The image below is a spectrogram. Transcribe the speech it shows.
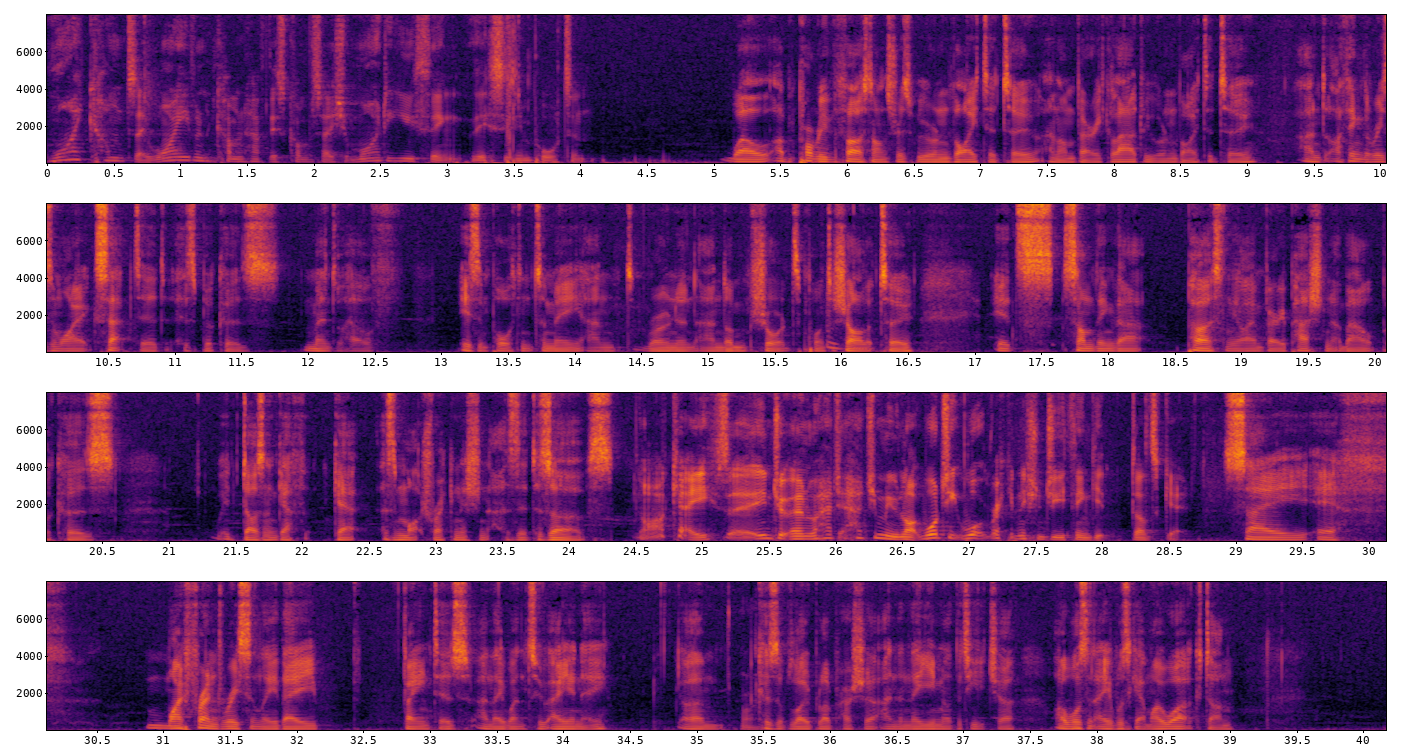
why come today? Why even come and have this conversation? Why do you think this is important? Well, um, probably the first answer is we were invited to, and I'm very glad we were invited to. And I think the reason why I accepted is because mental health is important to me and Ronan, and I'm sure it's important to Mhm. Charlotte too. It's something that personally I'm very passionate about because it doesn't get get as much recognition as it deserves. Okay, so and how do, how do you mean? Like, what do you, what recognition do you think it does get? Say if my friend recently they fainted and they went to A and E um, because of low blood pressure, and then they emailed the teacher, I wasn't able to get my work done,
